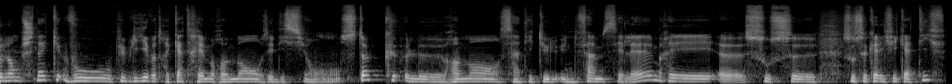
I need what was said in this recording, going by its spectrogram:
Colombe Schneck, vous publiez votre quatrième roman aux éditions Stock. Le roman s'intitule Une femme célèbre et euh, sous, ce, sous ce qualificatif,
